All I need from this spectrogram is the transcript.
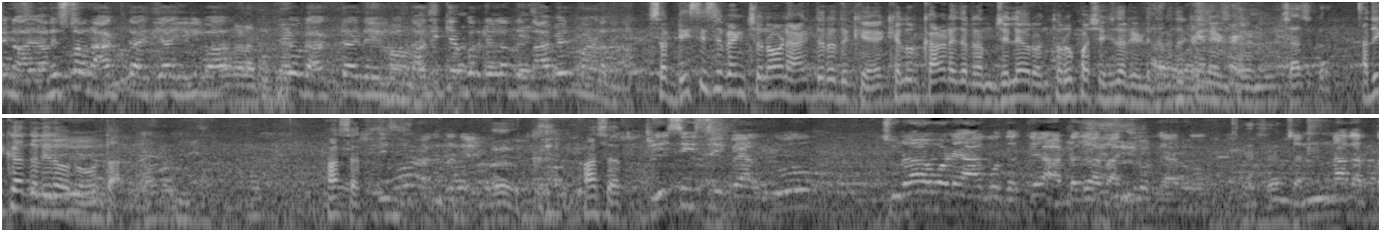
ಏನು ಅನುಷ್ಠಾನ ಆಗ್ತಾ ಇದೆಯಾ ಇಲ್ವಾ ಉಪಯೋಗ ಆಗ್ತಾ ಇದೆ ಇಲ್ವಾ ಅಂತ ಅದಕ್ಕೆ ಬರಲಿಲ್ಲ ಅಂದ್ರೆ ನಾವೇನ್ ಮಾಡೋದು? Sir D C C bank ಚುನಾವಣೆ ಆಗದಿರೋದಕ್ಕೆ ಕೆಲವರು ಕಾರಣ ಇದ್ದಾರೆ. ನಮ್ಮ ಜಿಲ್ಲೆಯವರು ಅಂತ ರೂಪಾ ಶಶಿಧರ್ ಹೇಳಿದ್ದಾರೆ. ಅದಕ್ಕೆ ಏನು ಹೇಳ್ತಾರೆ ನೀವು? ಶಾಸಕರು. ಅಧಿಕಾರದಲ್ಲಿರೋರು ಅಂತ. ಹಾಂ ಸರ್. ಹಾಂ sir. D C C bank ಚುನಾವಣೆ ಆಗೋದಕ್ಕೆ ಅಡ್ಡಗಾಲ ಹಾಕಿರೋದು ಯಾರು? ಚೆನ್ನಾಗಿ ಅರ್ಥ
